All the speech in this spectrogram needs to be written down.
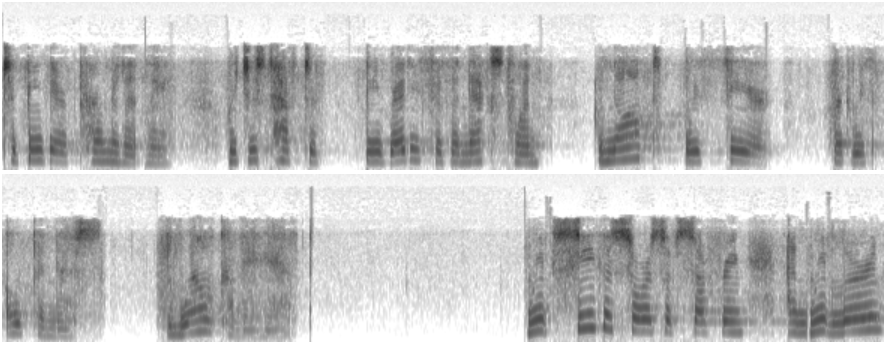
to be there permanently. We just have to be ready for the next one, not with fear, but with openness, welcoming it. We see the source of suffering and we learn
